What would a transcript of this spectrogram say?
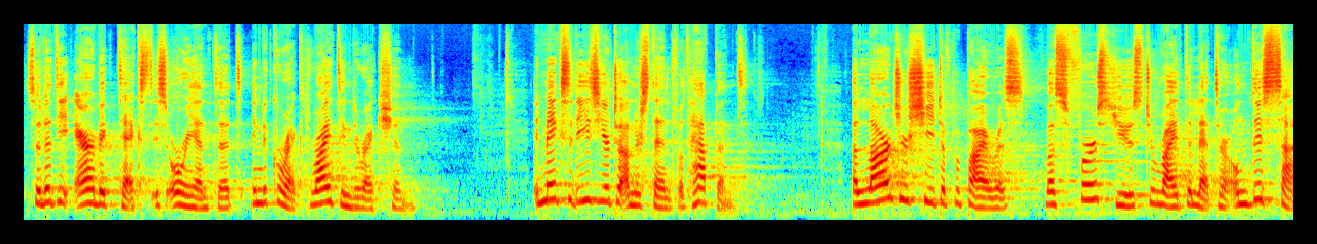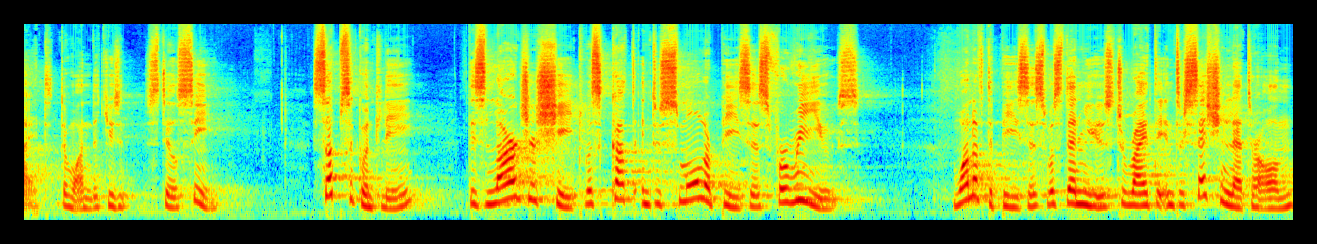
so that the Arabic text is oriented in the correct writing direction. It makes it easier to understand what happened. A larger sheet of papyrus was first used to write the letter on this side, the one that you still see. Subsequently, this larger sheet was cut into smaller pieces for reuse. One of the pieces was then used to write the intercession letter on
